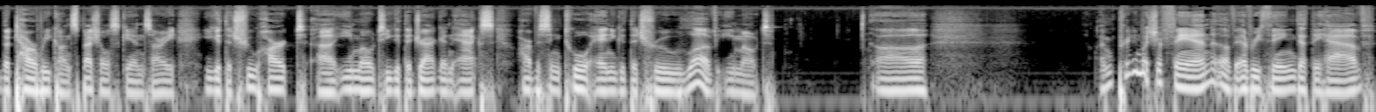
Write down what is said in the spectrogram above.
The Tower Recon special skin, sorry. You get the True Heart uh, emote. You get the Dragon Axe harvesting tool, and you get the True Love emote. Uh, I'm pretty much a fan of everything that they have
